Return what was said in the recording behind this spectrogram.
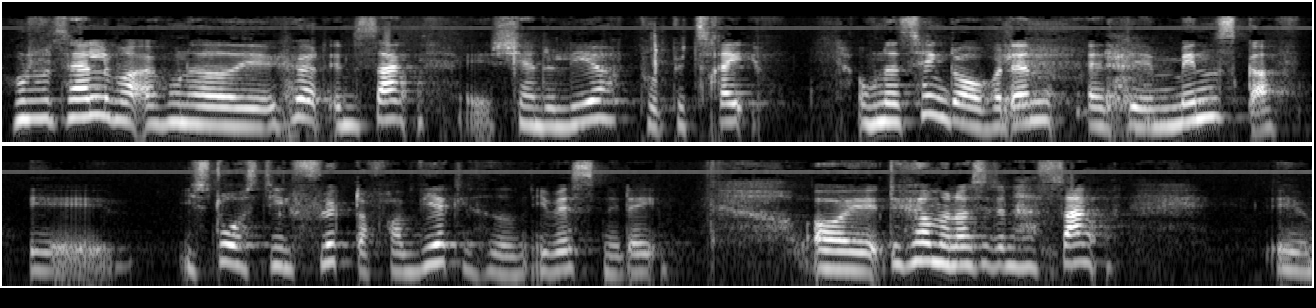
Hun fortalte mig, at hun havde øh, hørt en sang, øh, Chandelier, på P3. Og hun havde tænkt over, hvordan at øh, mennesker øh, i stor stil flygter fra virkeligheden i Vesten i dag. Og øh, det hører man også i den her sang, øh,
